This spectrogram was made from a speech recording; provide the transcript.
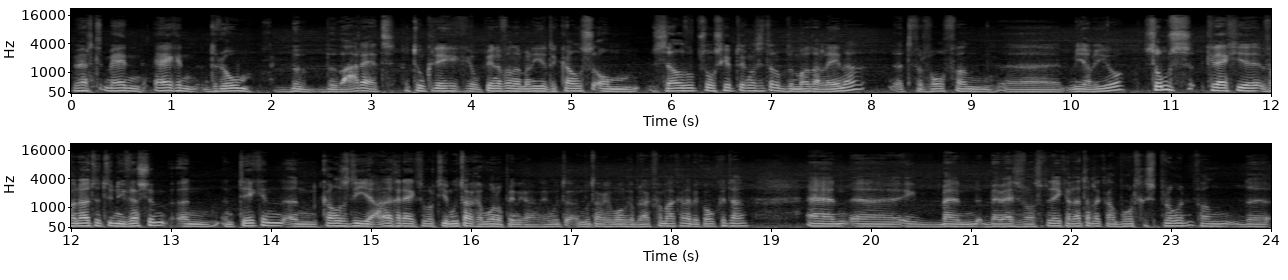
werd mijn eigen droom be bewaarheid. toen kreeg ik op een of andere manier de kans om zelf op zo'n schip te gaan zitten, op de Magdalena. Het vervolg van uh, Miamigo. Soms krijg je vanuit het universum een, een, teken, een kans die je aangereikt wordt. Je moet daar gewoon op ingaan. Je moet, je moet daar gewoon gebruik van maken. Dat heb ik ook gedaan. En uh, ik ben bij wijze van spreken letterlijk aan boord gesprongen van de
